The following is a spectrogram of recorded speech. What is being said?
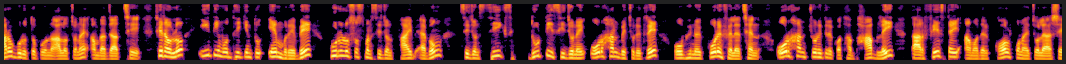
আরও গুরুত্বপূর্ণ আলোচনায় আমরা যাচ্ছি। সেটা হলো, ইতিমধ্যেই কিন্তু এম রেবে কুরুলুস ওসমান সিজন ফাইভ এবং সিজন সিক্স দুটি সিজনে ওরহান বে চরিত্রে অভিনয় করে ফেলেছেন। ওরহান চরিত্রের কথা ভাবলেই তার ফেসটাই আমাদের কল্পনায় চলে আসে।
